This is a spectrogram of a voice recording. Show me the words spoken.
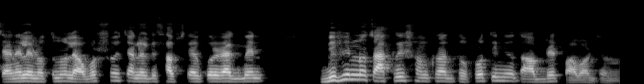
চ্যানেলে নতুন হলে অবশ্যই চ্যানেলটি সাবস্ক্রাইব করে রাখবেন। বিভিন্ন চাকরি সংক্রান্ত প্রতিনিয়ত আপডেট পাওয়ার জন্য।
